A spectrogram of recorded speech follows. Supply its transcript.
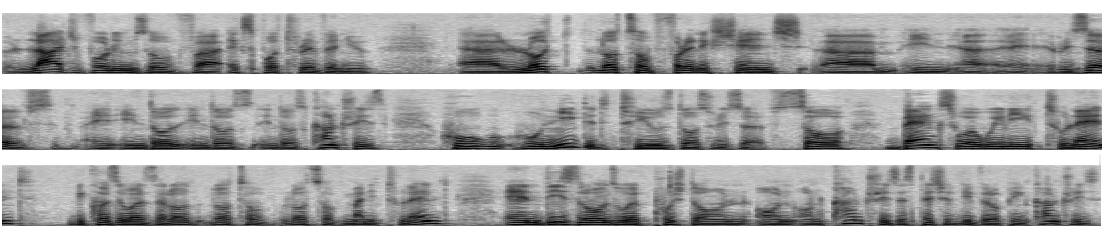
large volumes of export revenue uh, lot, lots of foreign exchange um, in uh, uh, reserves in, in, those in those in those countries who who needed to use those reserves. So banks were willing to lend because there was a lot, lot of lots of money to lend, and these loans were pushed on on, on countries, especially developing countries,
